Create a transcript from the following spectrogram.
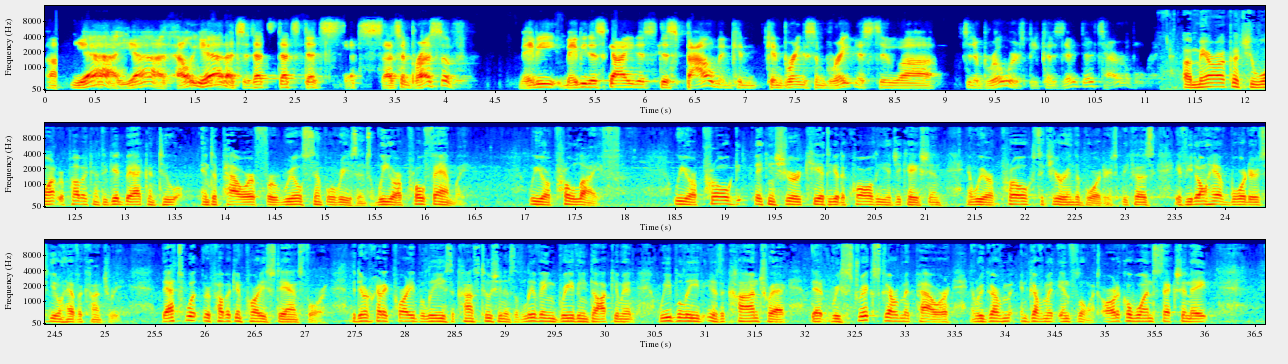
uh, yeah, yeah, hell yeah, that's that's that's that's that's that's impressive. Maybe maybe this guy, this this Bauman, can can bring some greatness to uh, to the Brewers because they're they're terrible right now. America should want Republicans to get back into into power for real simple reasons. We are pro family, we are pro life, We are pro making sure kids get a quality education, and we are pro securing the borders because if you don't have borders, you don't have a country. That's what the Republican Party stands for. The Democratic Party believes the Constitution is a living, breathing document. We believe it is a contract that restricts government power and government, and government influence. Article 1, Section 8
